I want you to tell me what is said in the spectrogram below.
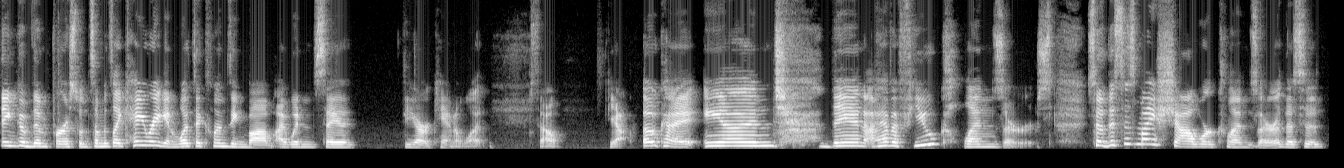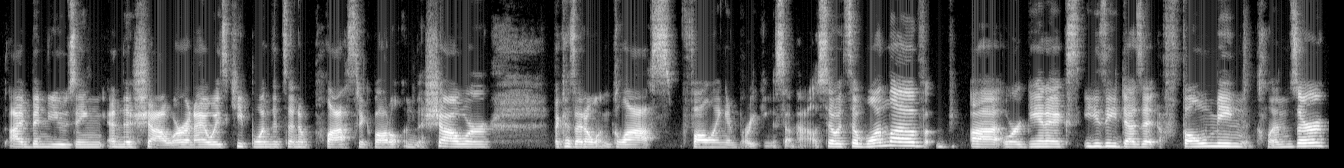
think of them first when someone's like, hey Reagan, what's a cleansing balm? I wouldn't say the Arcana one. So, yeah. Okay, and then I have a few cleansers. So this is my shower cleanser. This is I've been using in the shower, and I always keep one that's in a plastic bottle in the shower because I don't want glass falling and breaking somehow. So it's a One Love uh, Organics Easy Does It Foaming Cleanser.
